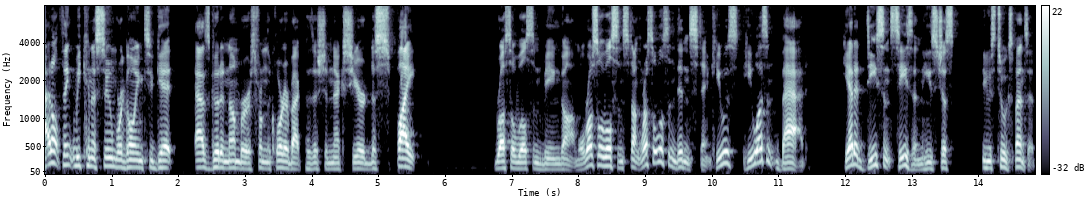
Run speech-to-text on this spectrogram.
I don't think we can assume we're going to get as good a numbers from the quarterback position next year, despite Russell Wilson being gone. Well, Russell Wilson stunk. Russell Wilson didn't stink. He was he wasn't bad. He had a decent season. He's just he was too expensive.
